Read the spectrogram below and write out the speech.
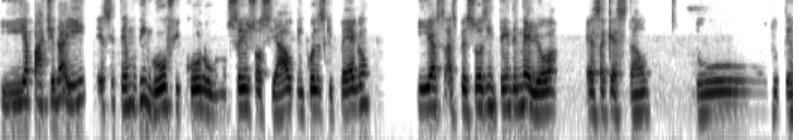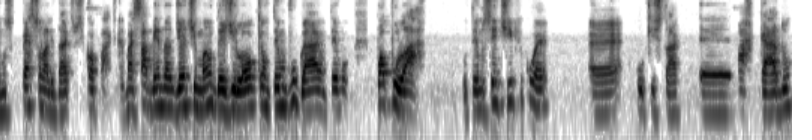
e a partir daí esse termo vingou, ficou no, no seio social, tem coisas que pegam, e as, as pessoas entendem melhor essa questão do, do termo personalidade psicopática, mas sabendo de antemão, desde logo, que é um termo vulgar, é um termo popular. O termo científico é, é o que está é, marcado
